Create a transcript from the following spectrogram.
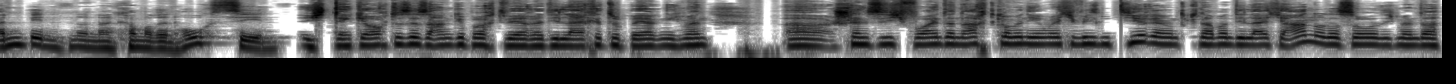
anbinden und dann kann man den hochziehen. Ich denke auch, dass es angebracht wäre, die Leiche zu bergen. Ich meine, äh, stellen Sie sich vor, in der Nacht kommen irgendwelche wilden Tiere und knabbern die Leiche an oder so. Ich meine, da,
